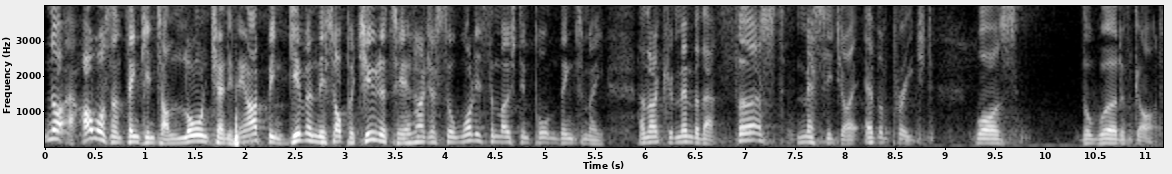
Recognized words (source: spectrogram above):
Not, I wasn't thinking to launch anything. I'd been given this opportunity, and I just thought, what is the most important thing to me? And I can remember that first message I ever preached was the Word of God.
